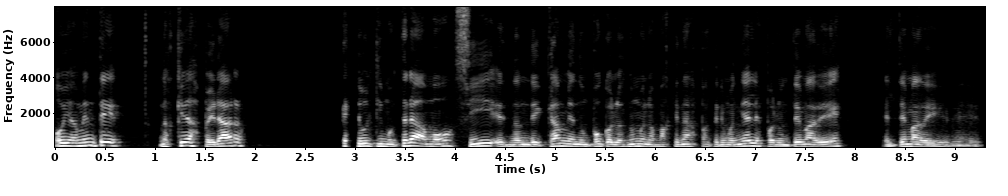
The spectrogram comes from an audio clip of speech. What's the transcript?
Obviamente nos queda esperar este último tramo, ¿sí? En donde cambian un poco los números más que nada patrimoniales por un tema de, el tema de,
